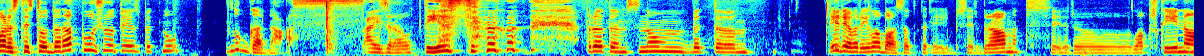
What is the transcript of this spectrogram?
Parasti es to daru atpūšoties, bet, nu, nu gadās aizrauties. Protams, nu, bet um, ir jau arī labās atkarības. Ir grāmatas, ir uh, labs kino.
